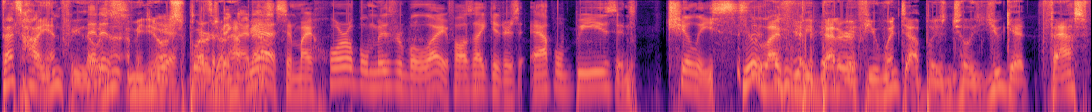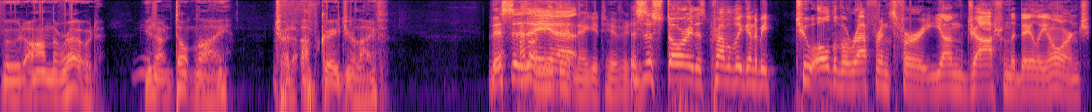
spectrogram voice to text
That's high end for you, though, That isn't is- it? I mean, you don't yeah, splurge that's a on big happy night out. Yes, in my horrible, miserable life, all I get is Applebee's and Chili's. Your life would be better if you went to Applebee's and Chili's. You get fast food on the road. You don't don't lie. Try to upgrade your life. This is I don't a need that uh, negativity. This is a story that's probably going to be too old of a reference for young Josh from the Daily Orange.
